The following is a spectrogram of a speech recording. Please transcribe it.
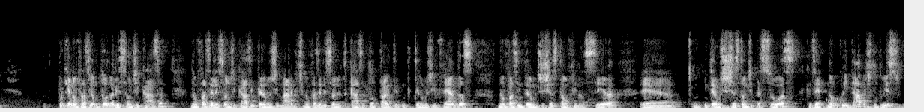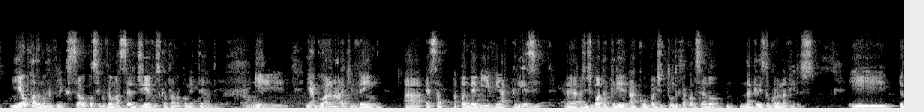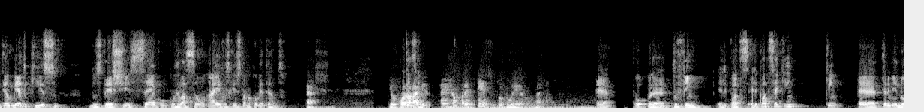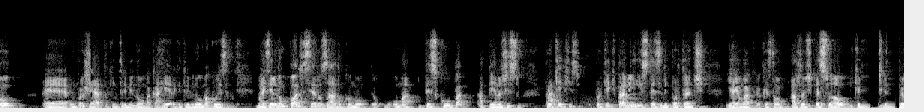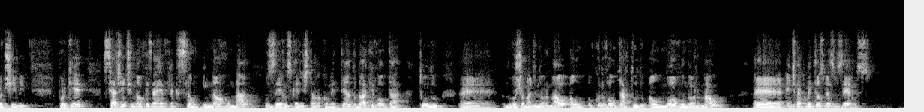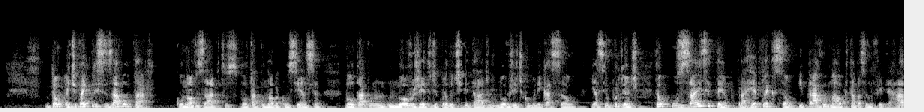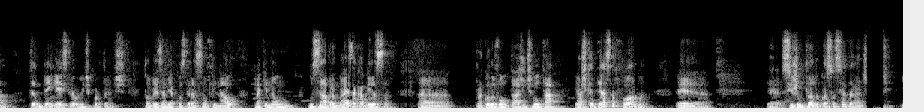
é. porque não faziam toda a lição de casa, não fazia lição de casa em termos de marketing, não fazia lição de casa total em termos de vendas, não fazia em termos de gestão financeira, é, em termos de gestão de pessoas, quer dizer, não cuidava de tudo isso. E eu fazendo reflexão, eu consigo ver uma série de erros que eu estava cometendo. E, e agora, na hora que vem a, essa, a pandemia, vem a crise, é, a gente bota a, a culpa de tudo que está acontecendo na crise do coronavírus. E eu tenho medo que isso nos deixe cego com relação a erros que a gente estava cometendo. É. E o coronavírus então, seja um pretexto do erro, né? É, é, do fim. Ele pode, ele pode ser quem, quem é, terminou é, um projeto, quem terminou uma carreira, quem terminou alguma coisa. Mas ele não pode ser usado como uma desculpa apenas disso. Por que, que, isso, por que, que para mim isso tem sido importante? E aí é uma questão absolutamente pessoal e que eu divido no meu time. Porque se a gente não fizer reflexão e não arrumar os erros que a gente estava cometendo, na hora que voltar tudo, é, não vou chamar de normal, ao, quando voltar tudo ao novo normal, é, a gente vai cometer os mesmos erros. Então, a gente vai precisar voltar com novos hábitos, voltar com nova consciência, voltar com um novo jeito de produtividade, um novo jeito de comunicação e assim por diante. Então, usar esse tempo para reflexão e para arrumar o que estava sendo feito errado também é extremamente importante. Talvez a minha consideração final, para que não nos abra mais a cabeça, uh, para quando voltar, a gente voltar. Eu acho que é dessa forma, é, é, se juntando com a sociedade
